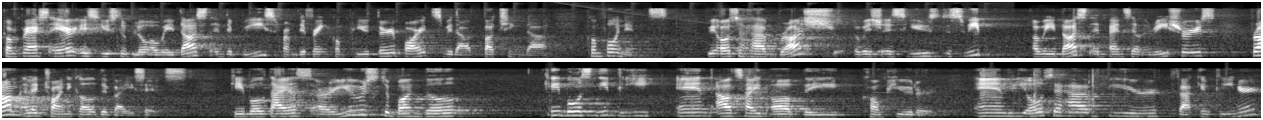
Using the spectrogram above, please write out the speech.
Compressed air is used to blow away dust and debris from different computer parts without touching the components. We also have brush, which is used to sweep away dust and pencil erasures from electronic devices. Cable ties are used to bundle cables neatly and outside of the computer. And we also have here vacuum cleaner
